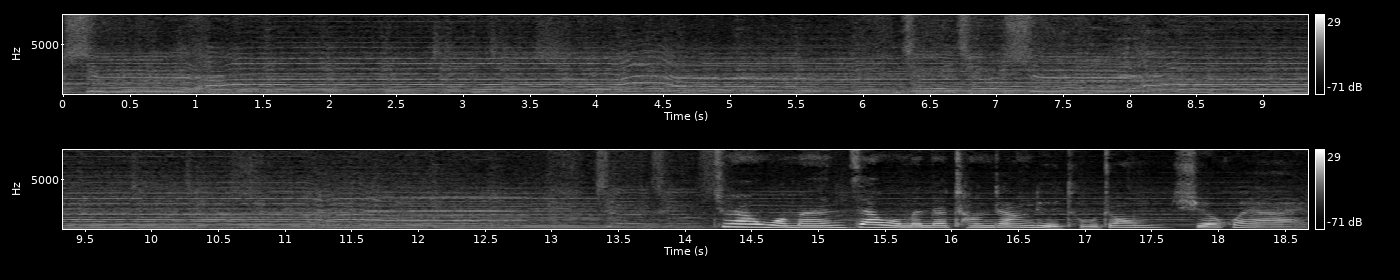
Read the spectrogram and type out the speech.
是爱，这就是爱就让我们在我们的成长旅途中学会爱、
